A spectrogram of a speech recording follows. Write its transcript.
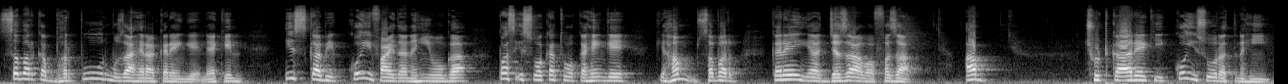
صبر کا بھرپور مظاہرہ کریں گے، لیکن اس کا بھی کوئی فائدہ نہیں ہوگا۔ بس اس وقت وہ کہیں گے کہ ہم صبر کریں یا جزا و فضا۔ اب چھٹکارے کی کوئی صورت نہیں۔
